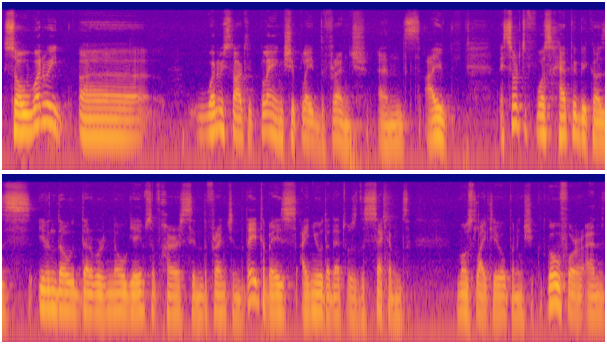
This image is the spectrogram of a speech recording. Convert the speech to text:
So when we uh, when we started playing, she played the French, and I I sort of was happy because even though there were no games of hers in the French in the database, I knew that that was the second most likely opening she could go for, and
